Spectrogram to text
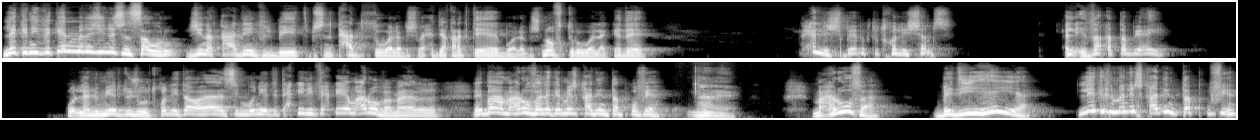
لكن إذا كان ما نجيناش نصوروا جينا قاعدين في البيت باش نتحدثوا ولا باش واحد يقرأ كتاب ولا باش نفطروا ولا كذا. حل شبابك تدخل لي الشمس الإضاءة الطبيعية. لا لوميير دو جور تقول لي توا سيمونية تحكي لي في حكاية معروفة مع... إيه معروفة لكن مش قاعدين نطبقوا فيها. معروفة بديهية لكن مانيش قاعدين نطبقوا فيها.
